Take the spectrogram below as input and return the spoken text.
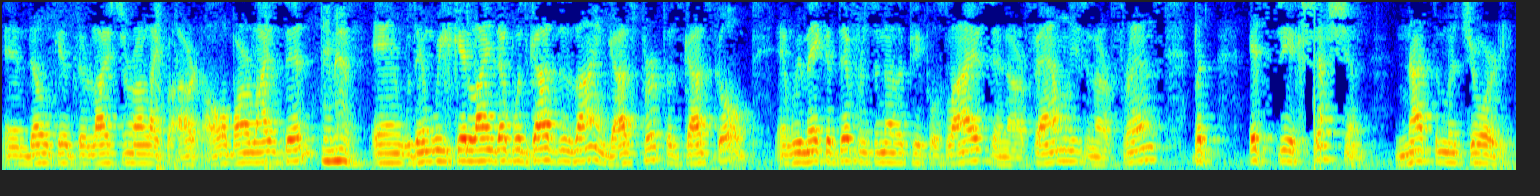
And they'll give their lives to run like our, all of our lives did. Amen. And then we get lined up with God's design, God's purpose, God's goal. And we make a difference in other people's lives and our families and our friends. But it's the exception, not the majority.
